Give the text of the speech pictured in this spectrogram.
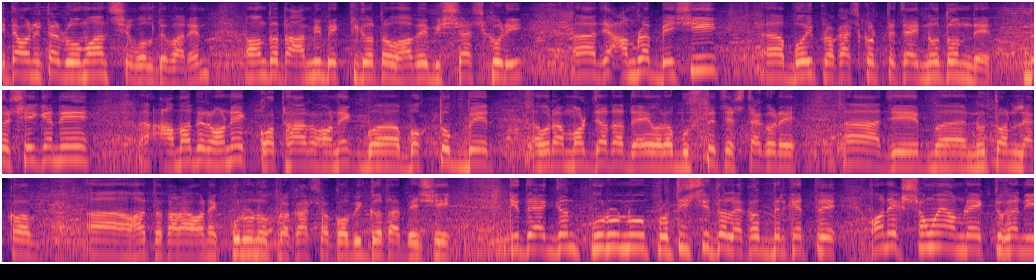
এটা অনেকটা রোমাঞ্চ বলতে পারেন। অন্তত আমি ব্যক্তিগতভাবে বিশ্বাস করি যে আমরা বেশি বই প্রকাশ করতে চাই নতুনদের। তো সেইখানে আমাদের অনেক কথার, অনেক বক্তব্যের ওরা মর্যাদা দেয়, ওরা বুঝতে চেষ্টা করে যে নতুন লেখক হয়তো তারা অনেক পুরনো প্রকাশক, অভিজ্ঞতা বেশি কিন্তু একজন পুরনো প্রতিষ্ঠিত লেখকদের ক্ষেত্রে অনেক সময় আমরা একটুখানি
